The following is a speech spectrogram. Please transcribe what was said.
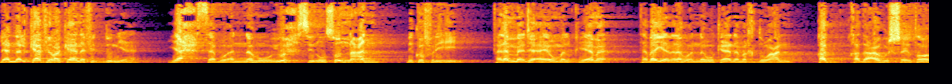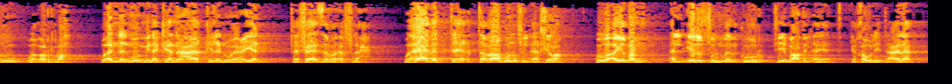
لأن الكافر كان في الدنيا يحسب أنه يحسن صنعا بكفره فلما جاء يوم القيامة تبين له أنه كان مخدوعا قد خدعه الشيطان وغره وأن المؤمن كان عاقلا واعيا ففاز وأفلح. وهذا التغابن في الآخرة هو أيضا الإرث المذكور في بعض الآيات. كقوله تعالى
